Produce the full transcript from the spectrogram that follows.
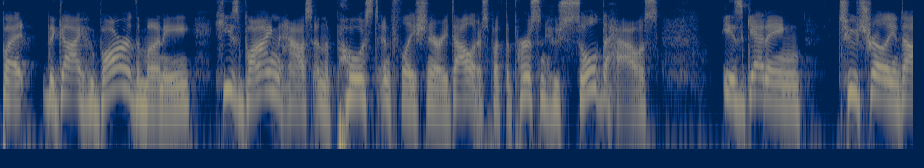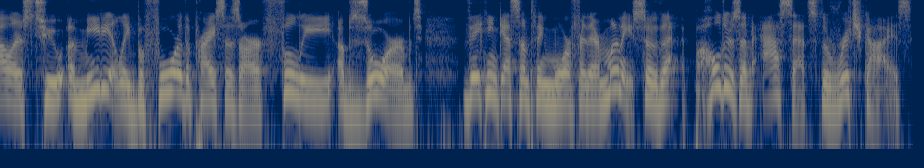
But the guy who borrowed the money, he's buying the house in the post inflationary dollars. But the person who sold the house is getting $2 trillion to immediately before the prices are fully absorbed, they can get something more for their money. So the holders of assets, the rich guys,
